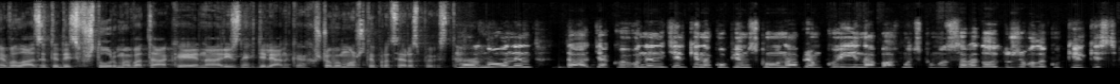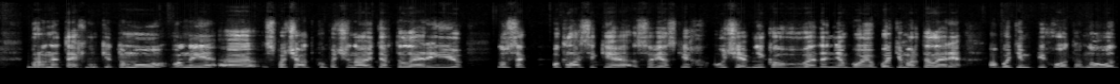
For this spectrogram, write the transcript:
вилазити десь в штурми, в атаки на різних ділянках? Що ви можете про це розповісти? Е, Ну вони да, дякую. Вони не тільки на Куп'янському напрямку, і на Бахмутському зосередили дуже велику кількість бронетехніки. Тому вони е, спочатку починають артилерією. Ну, все по класіки совєтських учебників ведення бою. Потім артилерія, а потім піхота. Ну от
